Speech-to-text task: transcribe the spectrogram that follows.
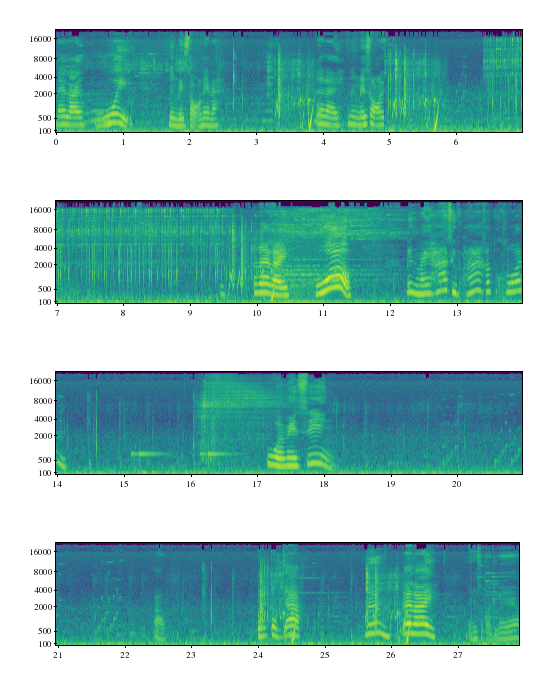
ได้ไรอุ้ยหนึ่งในสองเลยนะ ได้ไรหนึ่งในสองก็ได้ไรว้าวหนึ่งในห้าสิบห้าครับทุกคนโอ้ Amazing อ้าวคนตกยากหนึ่งได้ไรหนึ่งในสองแล้ว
